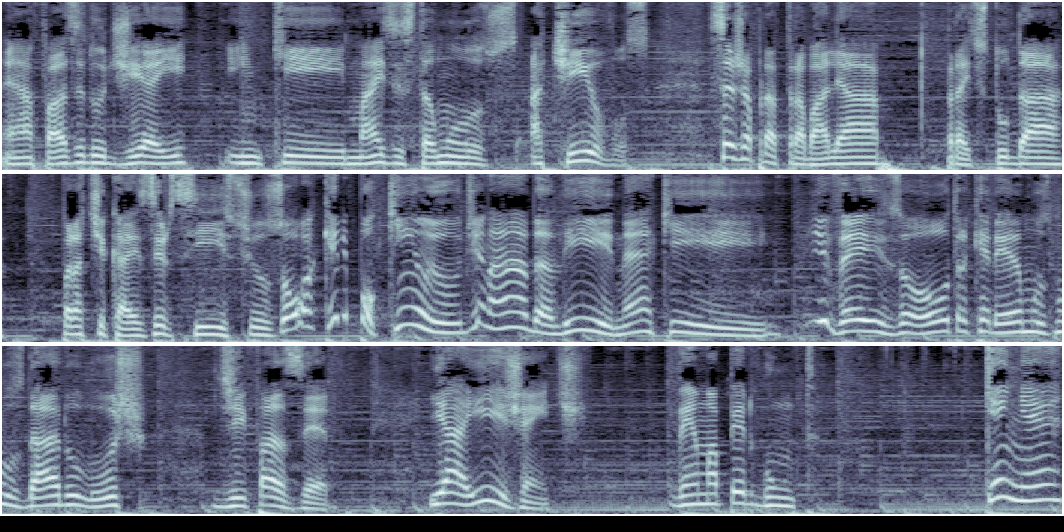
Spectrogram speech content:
É a fase do dia aí em que mais estamos ativos, seja para trabalhar, para estudar, praticar exercícios ou aquele pouquinho de nada ali, né, que de vez ou outra queremos nos dar o luxo de fazer. E aí, gente, vem uma pergunta: quem é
